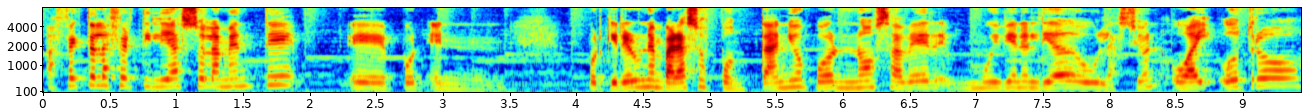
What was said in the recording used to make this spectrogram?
¿afecta la fertilidad solamente por, por querer un embarazo espontáneo, por no saber muy bien el día de ovulación? ¿O hay otros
